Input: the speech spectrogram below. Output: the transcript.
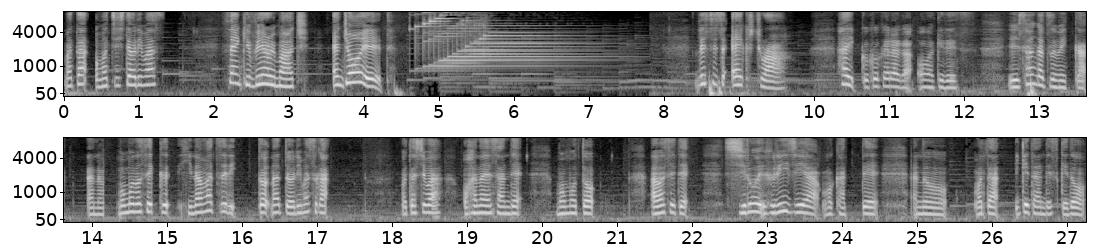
またお待ちしております。Thank you very much. Enjoy it! This is extra. はい、ここからがおまけです。えー、3月3日、あの、桃の節句ひな祭りとなっておりますが、私はお花屋さんで桃と合わせて白いフリージアも買って、あの、また行けたんですけど、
